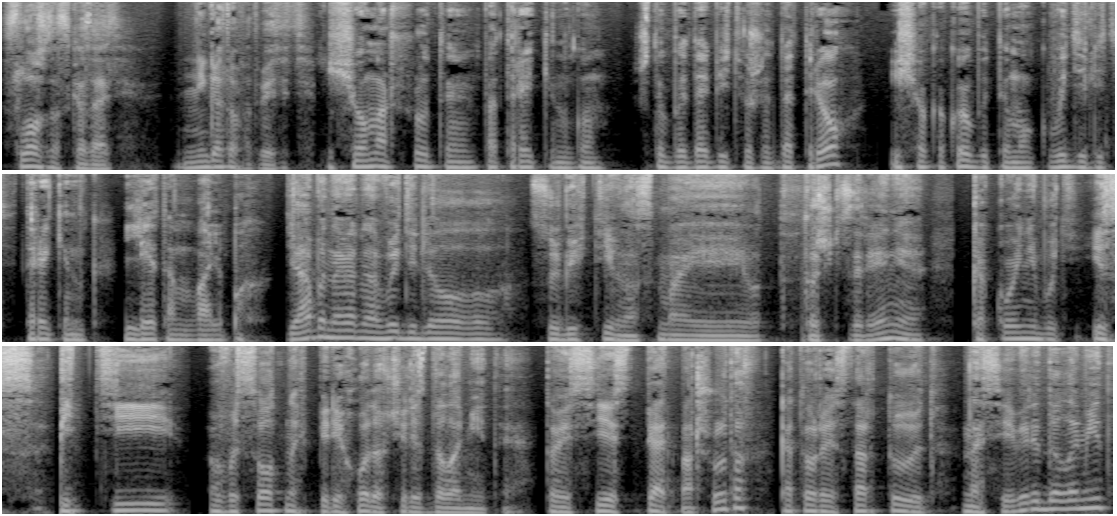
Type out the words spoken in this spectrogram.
Сложно сказать. Не готов ответить. Еще маршруты по трекингу, чтобы добить уже до трех, еще какой бы ты мог выделить трекинг летом в Альпах? Я бы, наверное, выделил субъективно, с моей вот точки зрения, какой-нибудь из пяти высотных переходов через Доломиты. То есть есть пять маршрутов, которые стартуют на севере Доломит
